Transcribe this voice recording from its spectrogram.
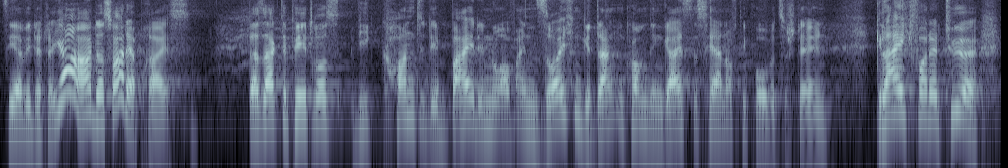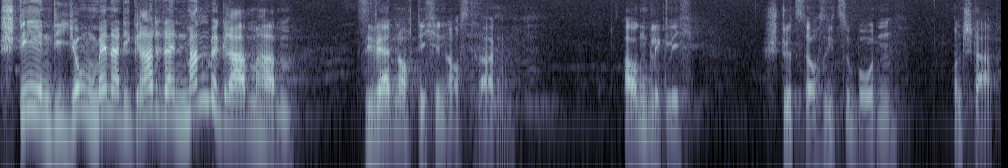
Sie erwiderte, ja, das war der Preis. Da sagte Petrus, wie konntet ihr beide nur auf einen solchen Gedanken kommen, den Geist des Herrn auf die Probe zu stellen? Gleich vor der Tür stehen die jungen Männer, die gerade deinen Mann begraben haben. Sie werden auch dich hinaustragen. Augenblicklich stürzte auch sie zu Boden und starb.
